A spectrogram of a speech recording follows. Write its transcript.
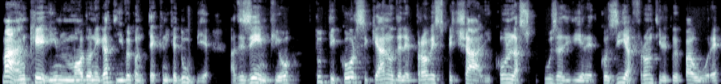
ma anche in modo negativo e con tecniche dubbie. Ad esempio, tutti i corsi che hanno delle prove speciali con la scusa di dire così affronti le tue paure,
